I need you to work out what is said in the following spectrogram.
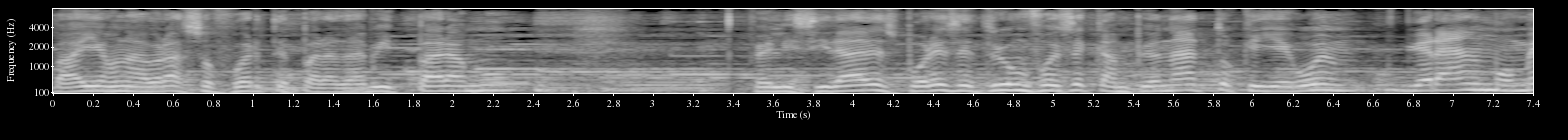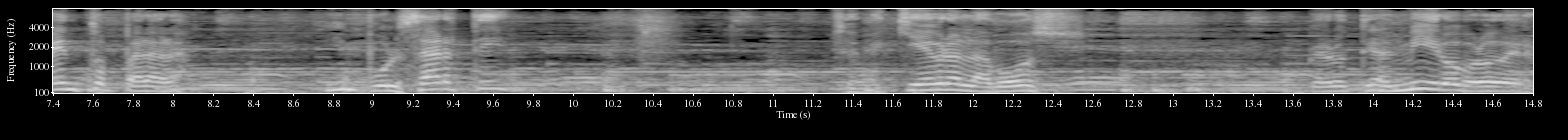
Vaya un abrazo fuerte para David Páramo. Felicidades por ese triunfo, ese campeonato que llegó en gran momento para impulsarte. Se me quiebra la voz, pero te admiro, brother.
